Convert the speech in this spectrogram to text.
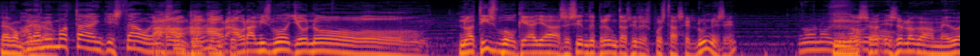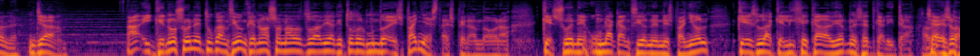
Ahora mismo está enquistado el Ah, asunto. ah, ahora, ahora mismo yo no, no atisbo que haya sesión de preguntas y respuestas el lunes, ¿eh? No, no, yo No. no Eso, es lo que más me duele. Ya. Ah, y que no suene tu canción, que no ha sonado todavía, que todo el mundo, España está esperando ahora, que suene una canción en español, que es la que elige cada viernes Edgarita. O sea, ver, eso,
